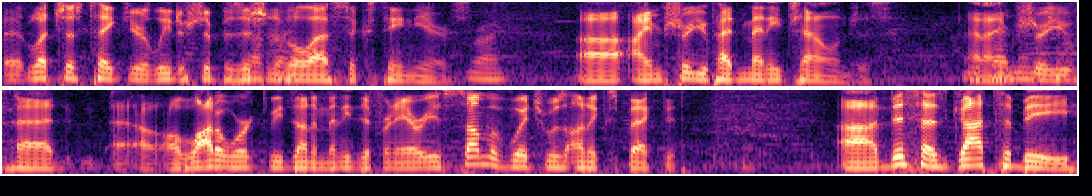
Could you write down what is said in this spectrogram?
uh, let's just take your leadership position of the last 16 years. Right. Uh, I'm sure you've had many challenges, and I'm sure you've had a, a lot of work to be done in many different areas, some of which was unexpected. Uh, this has got to be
